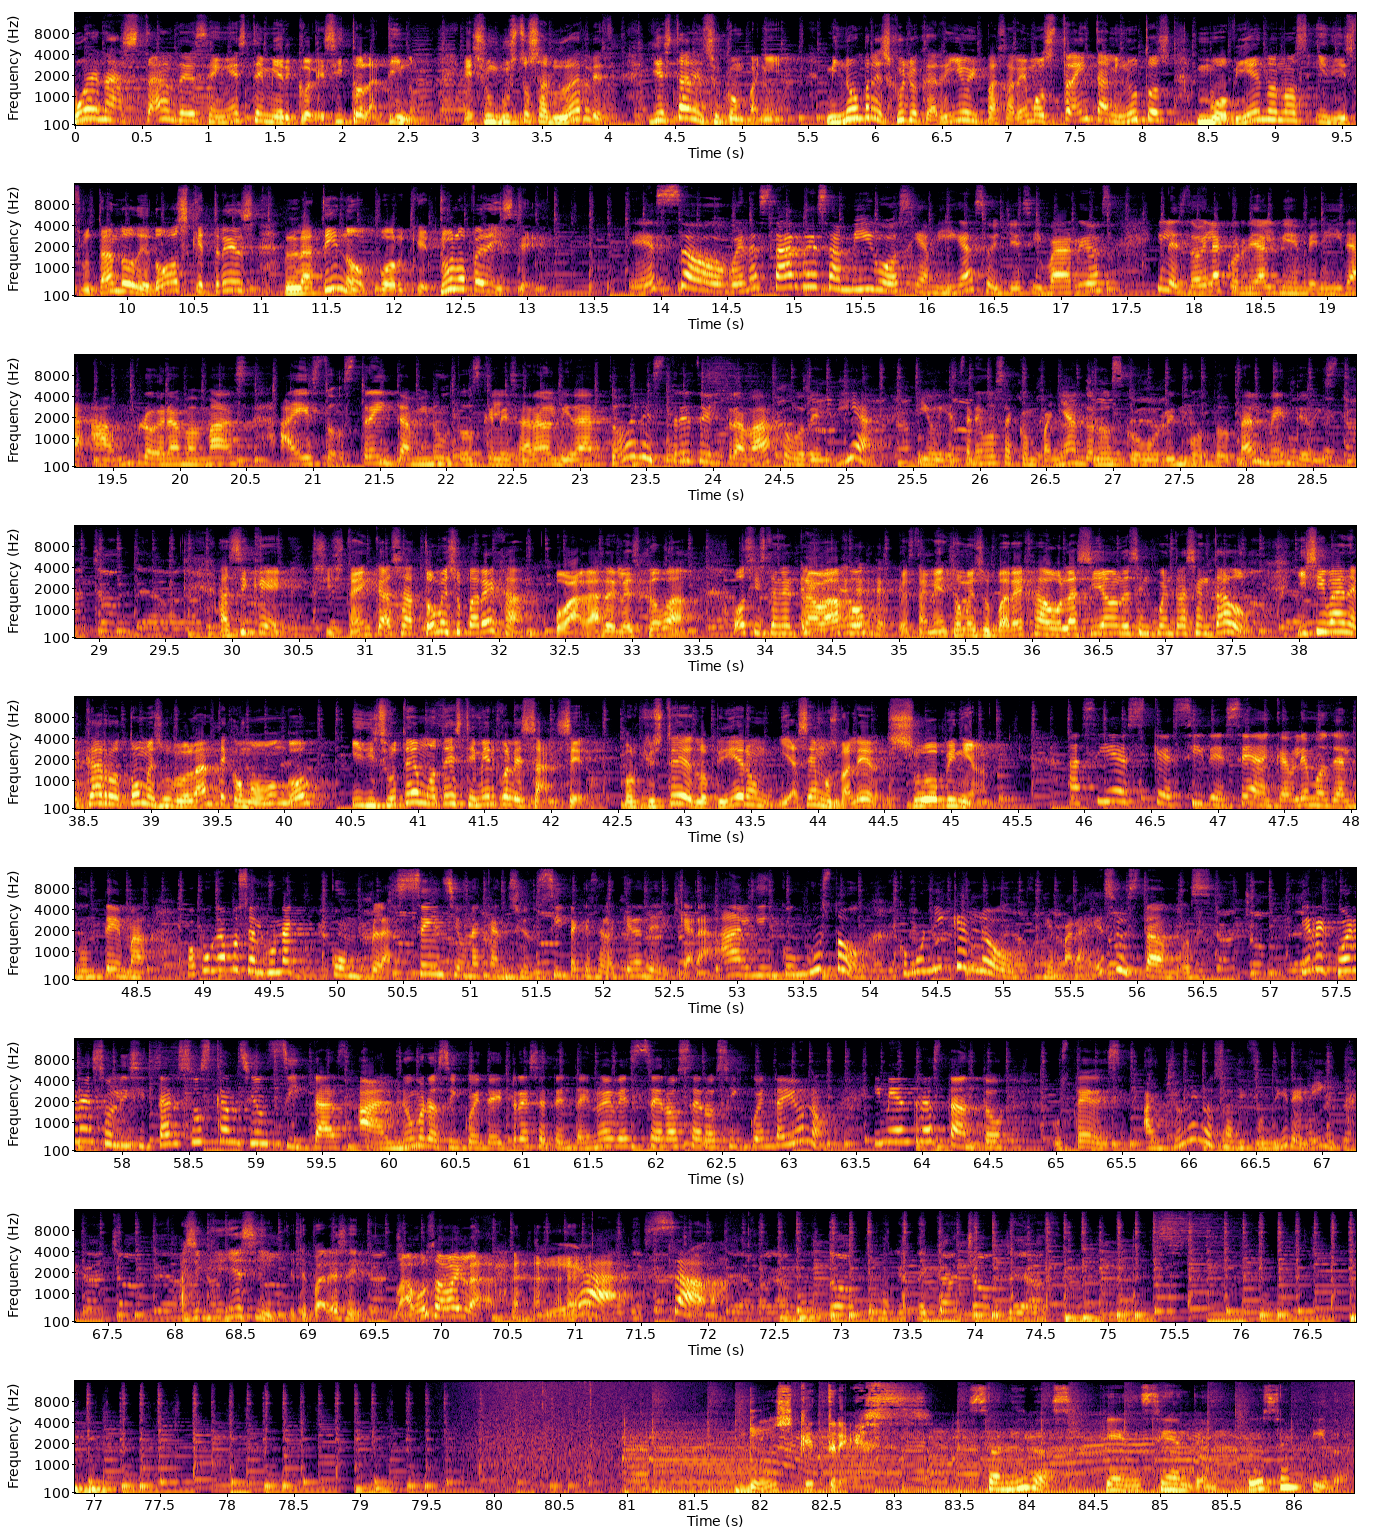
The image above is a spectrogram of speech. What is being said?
Buenas tardes en este miércolesito latino. Es un gusto saludarles y estar en su compañía. Mi nombre es Julio Carrillo y pasaremos 30 minutos moviéndonos y disfrutando de dos que tres latino porque tú lo pediste. Eso, buenas tardes amigos y amigas, soy Jessy Barrios y les doy la cordial bienvenida a un programa más, a estos 30 minutos que les hará olvidar todo el estrés del trabajo o del día y hoy estaremos acompañándolos con un ritmo totalmente distinto. Así que, si está en casa, tome su pareja o agarre la escoba. O si está en el trabajo, pues también tome su pareja o la silla donde se encuentra sentado. Y si va en el carro, tome su volante como bongo y disfrutemos de este miércoles salsero, porque ustedes lo pidieron y hacemos valer su opinión. Así es que si desean que hablemos de algún tema o pongamos alguna complacencia, una cancioncita que se la quieran dedicar a alguien con gusto, comuníquenlo, que para eso estamos. Y recuerden solicitar sus cancioncitas al número 5379-0051. Y mientras tanto, ustedes ayúdenos a difundir el link. Así que Jessy, ¿qué te parece? Vamos a bailar. Yeah, so. Dos que tres. Sonidos que encienden tus sentidos.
